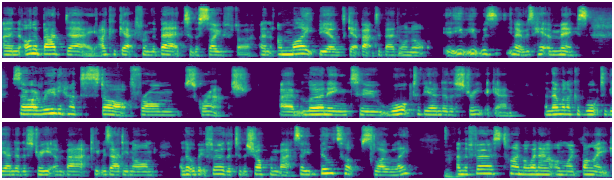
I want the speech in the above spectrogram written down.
and on a bad day i could get from the bed to the sofa and i might be able to get back to bed or not it, it was you know it was hit and miss so i really had to start from scratch um, learning to walk to the end of the street again. And then when I could walk to the end of the street and back, it was adding on a little bit further to the shop and back. So it built up slowly. Mm-hmm. And the first time I went out on my bike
